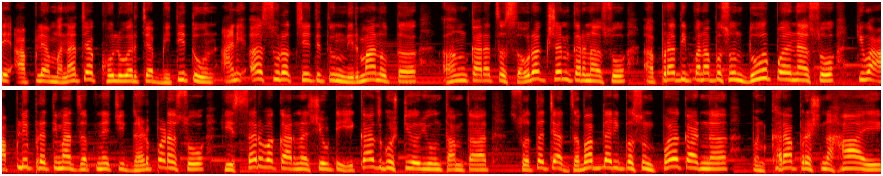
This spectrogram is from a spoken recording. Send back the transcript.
ते आपल्या मनाच्या खोलवरच्या भीतीतून आणि असुरक्षितेतून निर्माण होतं. अहंकाराचं संरक्षण करणं असो अपराधीपणापासून दूर पळणं असो किंवा आपली प्रतिमा जपण्याची धडपड असो ही सर्व कारणं शेवटी एकाच गोष्टीवर येऊन थांबतात. स्वतःच्या जबाबदारीपासून पळ काढणं पण खरा प्रश्न हा आहे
